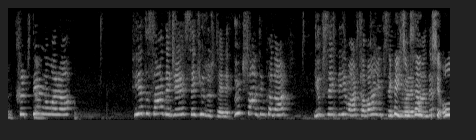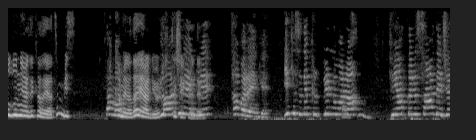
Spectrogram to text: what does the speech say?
Evet, 41 tamam. numara. Fiyatı sadece 800 TL. 3 santim kadar yüksekliği var. Taban yüksekliği İpek'cim var sen efendim. şey, olduğun yerde kal hayatım. Biz tamam. kamerada ayarlıyoruz. Haki Teşekkür rengi, ederim. Taba rengi. İkisi de 41 numara. Fiyatları sadece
